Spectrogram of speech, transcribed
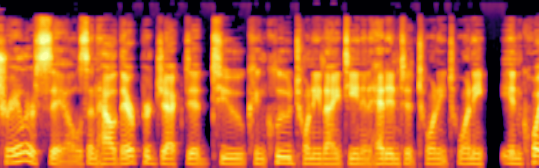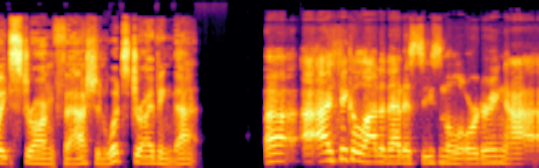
trailer sales and how they're projected to conclude 2019 and head into 2020 in quite strong fashion. What's driving that? Uh, I think a lot of that is seasonal ordering. Uh,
